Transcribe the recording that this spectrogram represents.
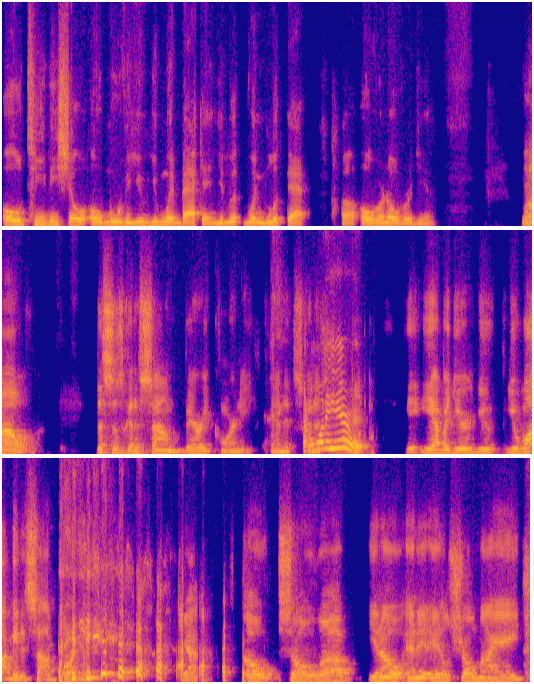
old TV show, old movie you, you went back and you look, and looked at uh, over and over again? Wow. This is going to sound very corny and it's I want to hear it Yeah, but you you you want me to sound corny. yeah. So so uh, you know, and it, will show my age.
